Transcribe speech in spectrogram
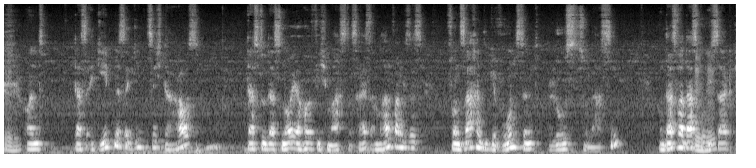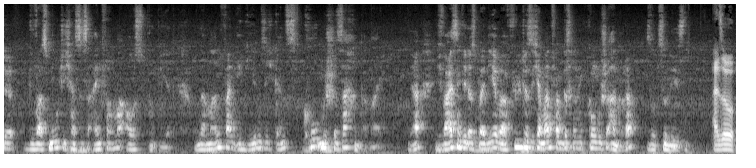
Mhm. Und das Ergebnis ergibt sich daraus, dass du das Neue häufig machst. Das heißt, am Anfang ist es von Sachen, die gewohnt sind, loszulassen. Und das war das, wo mhm. ich sagte, du warst mutig, hast es einfach mal ausprobiert. Und am Anfang ergeben sich ganz komische Sachen dabei. Ja, ich weiß nicht, wie das bei dir war. Fühlte sich am Anfang ein bisschen komisch an, oder? So zu lesen. Also,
